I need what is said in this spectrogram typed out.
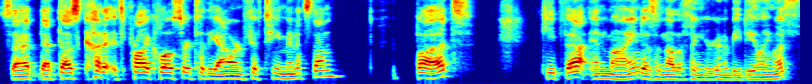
So that, that does cut it. It's probably closer to the hour and 15 minutes then. But keep that in mind as another thing you're going to be dealing with.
